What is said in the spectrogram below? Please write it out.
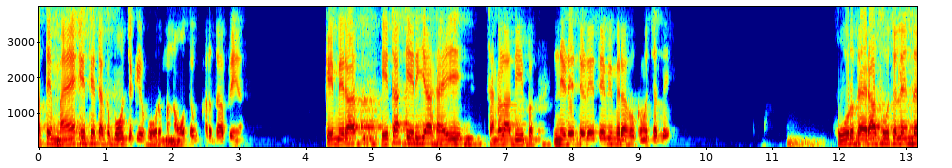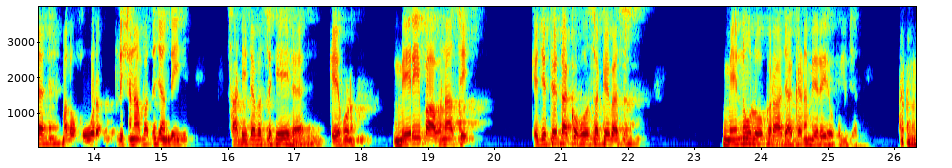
ਅਤੇ ਮੈਂ ਇੱਥੇ ਤੱਕ ਪਹੁੰਚ ਕੇ ਹੋਰ ਮਨੋਤ ਕਰਦਾ ਪਿਆ ਕਿ ਮੇਰਾ ਇਹ ਤਾਂ ਏਰੀਆ ਹੈ ਹੀ ਸੰਗਲਾ ਦੀਪ ਨੇੜੇ ਤੇੜੇ ਤੇ ਵੀ ਮੇਰਾ ਹੁਕਮ ਚੱਲੇ। ਹੋਰ ਦਾਇਰਾ ਸੋਚ ਲੈਂਦਾ ਹੈ, ਮਤਲਬ ਹੋਰ ਤ੍ਰਿਸ਼ਨਾ ਵੱਧ ਜਾਂਦੀ ਹੈ ਸਾਡੀ ਤਾਂ ਬਸ ਇਹ ਹੈ ਕਿ ਹੁਣ ਮੇਰੀ ਭਾਵਨਾ ਸੀ ਕਿ ਜਿੱਥੇ ਤੱਕ ਹੋ ਸਕੇ ਬਸ ਮੈਨੂੰ ਲੋਕ ਰਾਜਾ ਕਹਿਣ ਮੇਰੇ ਹੀ ਹੁਕਮ ਚੱਲੇ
